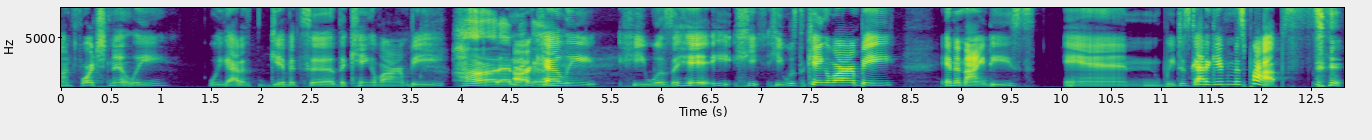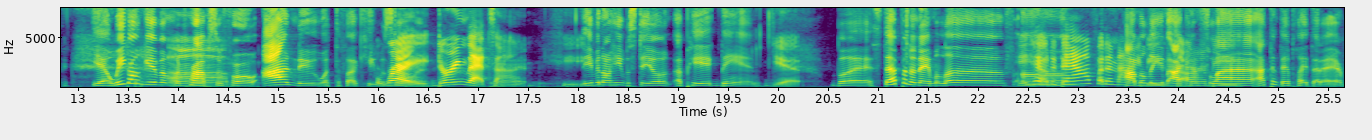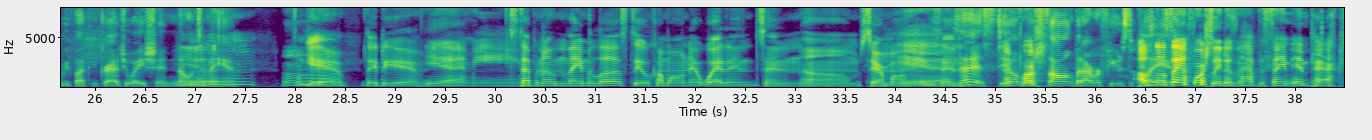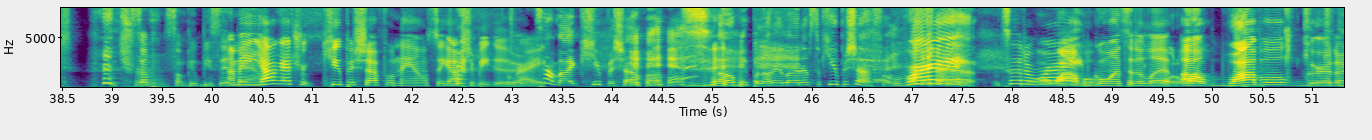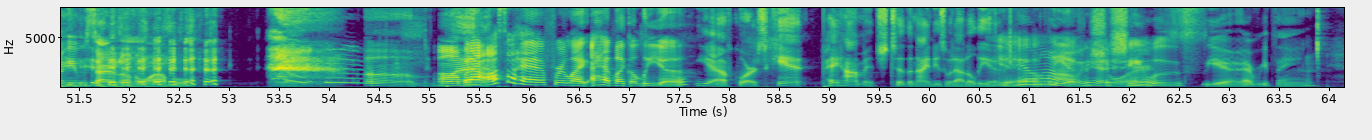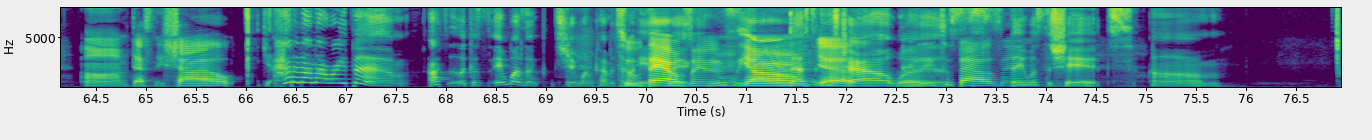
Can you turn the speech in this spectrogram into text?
Unfortunately, we gotta give it to the king of R and B, Huh, that R. nigga. Kelly. He was a hit. He he he was the king of R and B in the '90s, and we just gotta give him his props. Yeah, we gonna give him the props Um, before I knew what the fuck he was right doing. during that time. He Even though he was still a pig then. yeah. But Step in the Name of Love. He held it um, down for the 90s. I believe I Can R&B. Fly. I think they played that at every fucking graduation known to Yeah. man. Mhm. yeah, they did. Yeah, I mean. Stepping on the name of love still come on at weddings and um ceremonies Yeah. and That is still my Unfortunately- song, but I refuse to I play was going it. to say, unfortunately, it doesn't have the same impact. True. some, some people be sitting I mean, down. y'all got tr- Cupid Shuffle now, so y'all should be good. Right. Talking about Cupid Shuffle. Old people know they love them some Cupid Shuffle. Right to the Or right, wobble. going to the left. The oh, wobble. wobble, girl! Don't get me started on the wobble. Um, but, Um, but I also had for like, I had like Aaliyah. yeah, of course, can't pay homage to the '90s without Aaliyah. Yeah, Hell Aaliyah no, for yeah, she was yeah everything. Um, Destiny's Child. Yeah, How did I not write them? I because it wasn't shit wasn't coming to Two my head quick. thousands, Mhm. y'all. Destiny's Yeah. Child was 2000s. They was the shits. Um,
